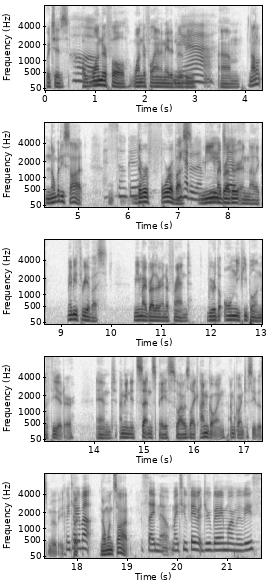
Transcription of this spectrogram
which is a Oh. wonderful, wonderful animated movie. Yeah. Um, not nobody saw it. It's so good. There were four of us, had it on me, my brother, and uh, like maybe three of us. Me, my brother, and a friend. We were the only people in the theater. And I mean, it's set in space, so I was like, I'm going. I'm going to see this movie. Can we talk But about No one saw it. side note? My two favorite Drew Barrymore movies:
